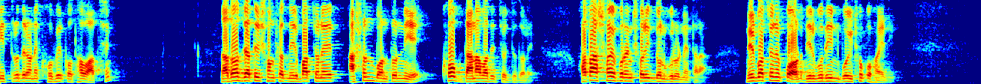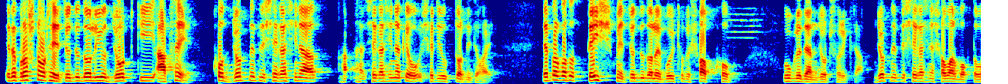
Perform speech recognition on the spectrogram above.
মিত্রদের অনেক ক্ষোভের কথাও আছে। দ্বাদশ জাতীয় সংসদ নির্বাচনের আসন বন্টন নিয়ে ক্ষোভ দানাবাদী চোদ্দ দলে। হতাশ হয়ে পড়েন শরিক দলগুলোর নেতারা। নির্বাচনের পর দীর্ঘদিন বৈঠকও হয়নি। এতে প্রশ্ন ওঠে, চোদ্দ দলীয় জোট কি আছে? খোদ জোট নেত্রী শেখ হাসিনা, শেখ হাসিনাকেও সেটির উত্তর দিতে হয়। এরপর গত তেইশ মে চোদ্দ দলের বৈঠকে সব ক্ষোভ উগরে দেন জোট শরিকরা। জোট নেত্রী শেখ হাসিনা সবার বক্তব্য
